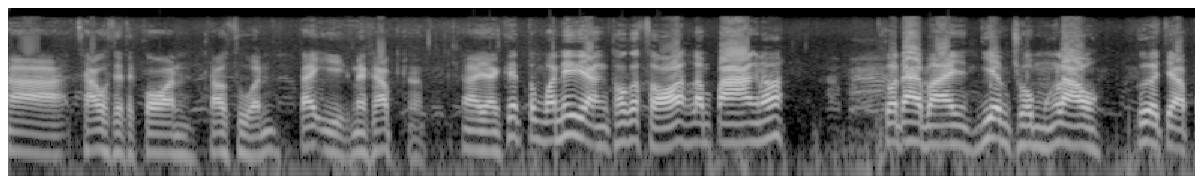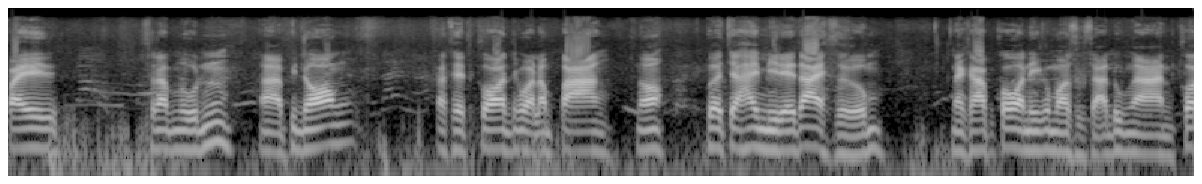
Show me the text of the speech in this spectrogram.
อ่าชาวเกษตรกรชาวสวนได้อีกนะครับครับ อ่าอย่างเช่นตรงวันนี้อย่างทกศลำปางเนาะก็ได้มาเยี่ยมชมของเราเพื่อจะไปสนับสนุนอ่าพี่น้องเกษตรกรจังหวัดลำปางเนาะเพื่อจะให้มีรายได้เสริมนะครับ ก็วันนี้ก็มาศึกษาดูงานก็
